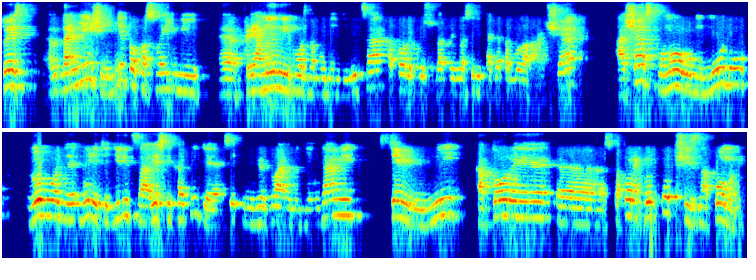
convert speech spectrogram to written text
То есть в дальнейшем не только своими э, прямыми можно будет делиться, которых вы сюда пригласили, как это было раньше, а сейчас по новому моду вы будете делиться, если хотите, с этими виртуальными деньгами, с теми людьми, которые, э, с которыми вы общие знакомы.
